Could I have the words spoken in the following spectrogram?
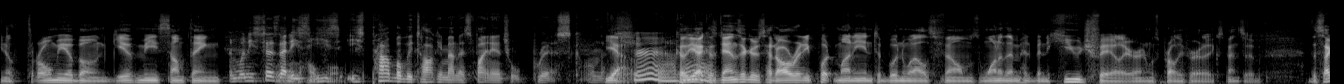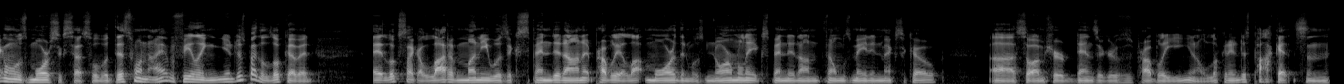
you know, throw me a bone? Give me something. And when he says that, he's he's he's probably talking about his financial risk on the Yeah. film. Sure, Because, yeah, because Dancigers had already put money into Buñuel's films. One of them had been a huge failure and was probably fairly expensive. The second one was more successful, but this one, I have a feeling, you know, just by the look of it, it looks like a lot of money was expended on it, probably a lot more than was normally expended on films made in Mexico. Uh, so I'm sure Dancigers was probably, you know, looking in his pockets and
